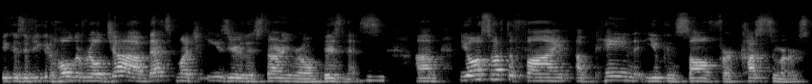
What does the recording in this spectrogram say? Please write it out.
Because if you could hold a real job, that's much easier than starting your own business. Mm-hmm. Um, you also have to find a pain that you can solve for customers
